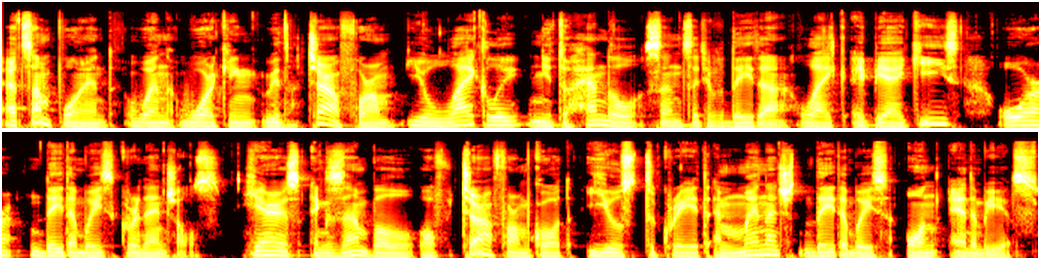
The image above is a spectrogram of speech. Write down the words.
At some point, when working with Terraform, you'll likely need to handle sensitive data like API keys or database credentials. Here is example of Terraform code used to create a managed database on AWS.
